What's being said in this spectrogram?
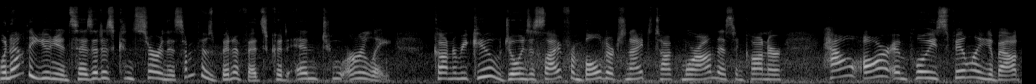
Well, now the union says it is concerned that some of those benefits could end too early. Connor McHugh joins us live from Boulder tonight to talk more on this. And Connor, how are employees feeling about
